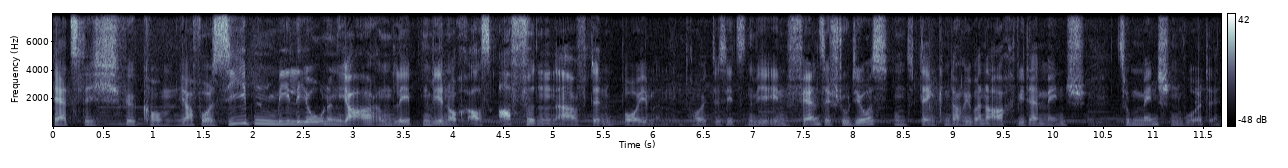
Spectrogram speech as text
Herzlich willkommen. Ja, vor sieben Millionen Jahren lebten wir noch als Affen auf den Bäumen. Heute sitzen wir in Fernsehstudios und denken darüber nach, wie der Mensch zum Menschen wurde.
